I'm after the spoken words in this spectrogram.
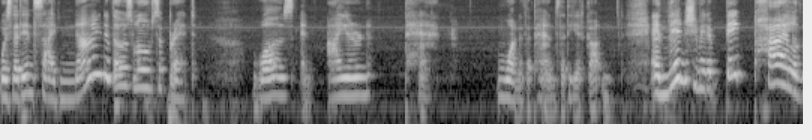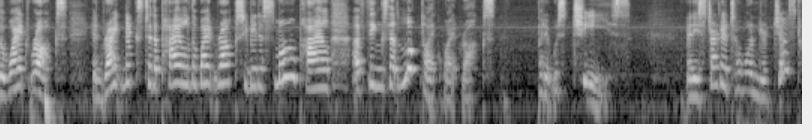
was that inside nine of those loaves of bread was an iron pan, one of the pans that he had gotten. And then she made a big pile of the white rocks, and right next to the pile of the white rocks, she made a small pile of things that looked like white rocks, but it was cheese. And he started to wonder just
